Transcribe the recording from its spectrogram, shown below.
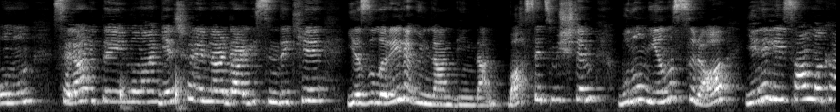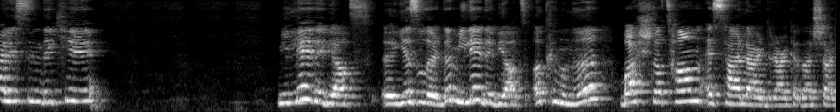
onun Selanik'te yayınlanan Genç Kalemler dergisindeki yazılarıyla ünlendiğinden bahsetmiştim. Bunun yanı sıra Yeni Lisan makalesindeki Milli Edebiyat e, yazıları da Milli Edebiyat akımını başlatan eserlerdir arkadaşlar.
